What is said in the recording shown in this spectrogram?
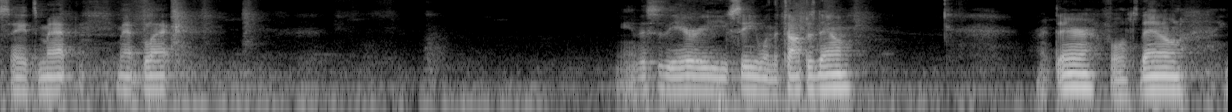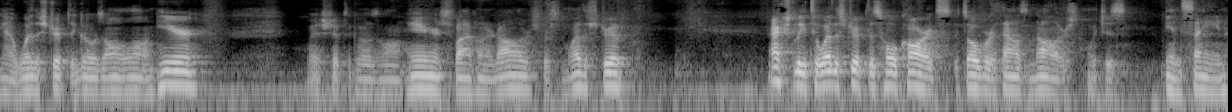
say it's matte, matte black. This is the area you see when the top is down. Right there, folds down. You got weather strip that goes all along here. Weather strip that goes along here. It's $500 for some weather strip. Actually, to weather strip this whole car, it's it's over a thousand dollars, which is insane.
